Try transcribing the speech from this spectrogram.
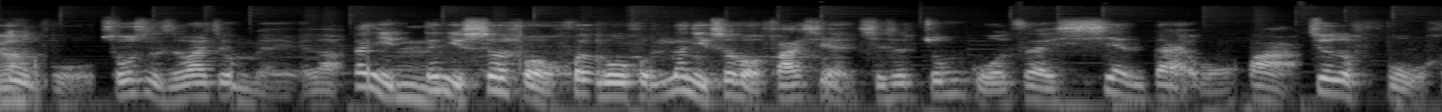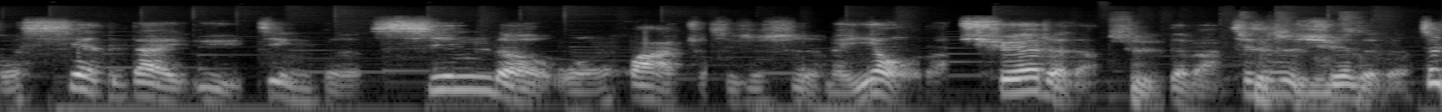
杜甫，除此之外就没了。那你那你是否会不会？那你是否发现，其实中国在现代文化，就是符合现代语境的新的文化，其实是没有的，缺着的，是对吧？其实是缺着的。这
